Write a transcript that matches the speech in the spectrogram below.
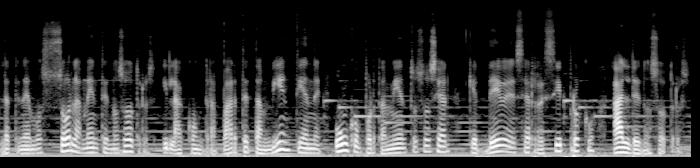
la tenemos solamente nosotros y la contraparte también tiene un comportamiento social que debe ser recíproco al de nosotros.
